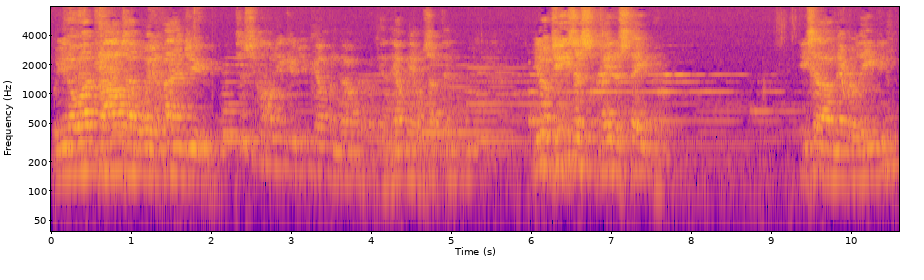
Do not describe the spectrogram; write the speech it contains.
Well, you know what? Trials have a way to find you. Sister Claudia, could you come and, uh, and help me on something? You know, Jesus made a statement. He said, I'll never leave you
